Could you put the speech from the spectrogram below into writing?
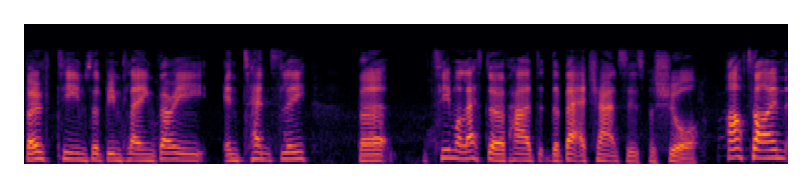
both teams have been playing very intensely, but Timor-Leste have had the better chances for sure. Half time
